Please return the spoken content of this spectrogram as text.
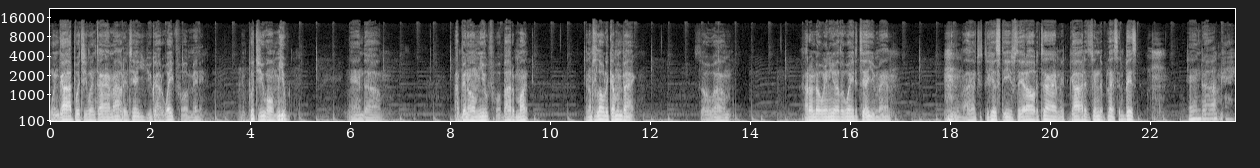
when God puts you in time out and tell you you got to wait for a minute and put you on mute. And um, I've been on mute for about a month, and I'm slowly coming back. So um, I don't know any other way to tell you, man. I just hear Steve say it all the time that God is in the blessing business. And uh, okay.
